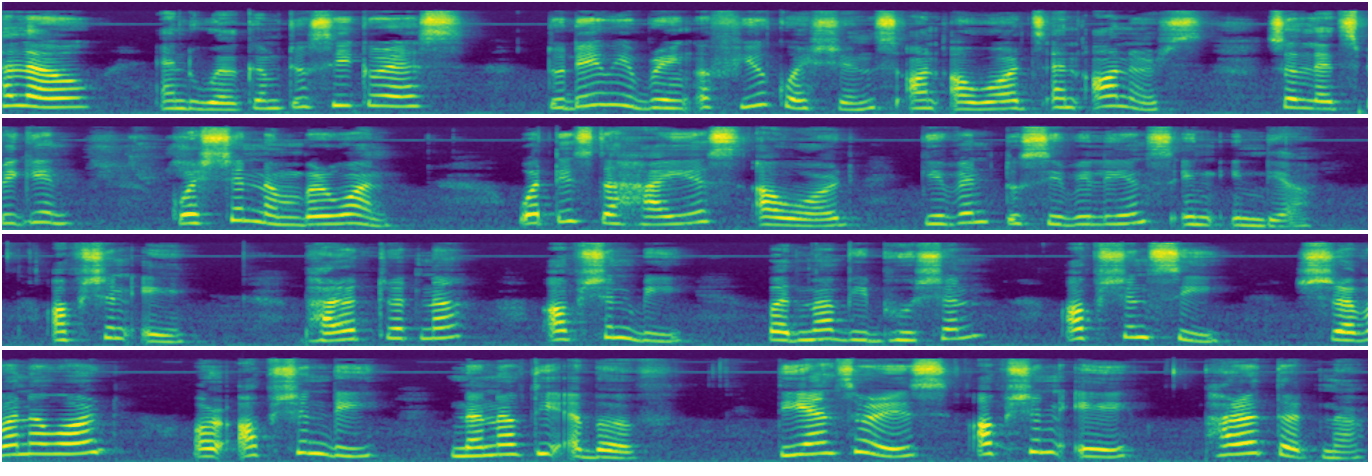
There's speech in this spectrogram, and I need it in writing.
Hello and welcome to Seekeras. Today we bring a few questions on awards and honors. So let's begin. Question number 1. What is the highest award given to civilians in India? Option A. Bharat Ratna. Option B. Padma Vibhushan. Option C. Shravan Award. Or option D. None of the above. The answer is option A. Bharat Ratna.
